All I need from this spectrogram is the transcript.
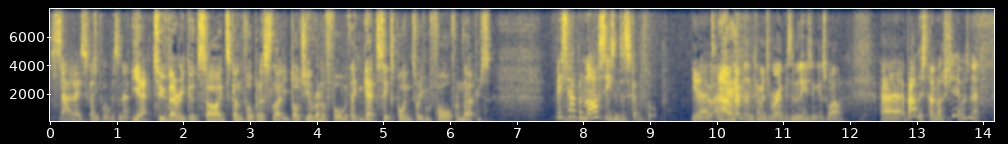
Saturday, Scunthorpe, isn't it? yeah, two very good sides. Scunthorpe in a slightly dodgier run of form. If they can get six points or even four from those, This happened last season to Scunthorpe, you know, and Yeah. I remember them coming to Rovers and losing as well. Uh, about this time last year, wasn't it?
